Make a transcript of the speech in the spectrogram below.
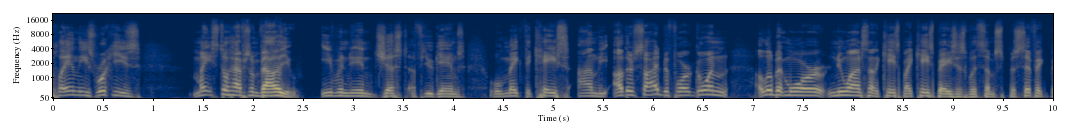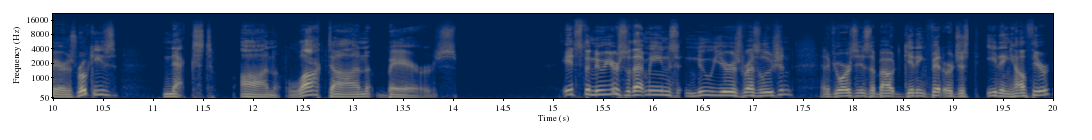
playing these rookies might still have some value, even in just a few games. We'll make the case on the other side before going a little bit more nuanced on a case by case basis with some specific Bears rookies next on Locked On Bears. It's the new year, so that means New Year's resolution. And if yours is about getting fit or just eating healthier,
